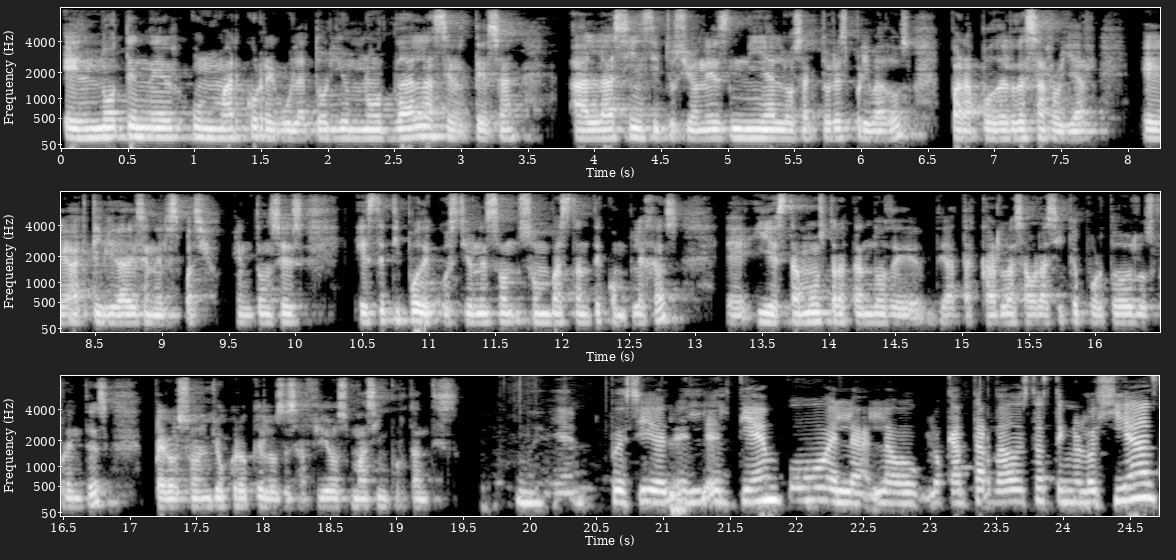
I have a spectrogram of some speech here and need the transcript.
el no tener un marco regulatorio no da la certeza a las instituciones ni a los actores privados para poder desarrollar eh, actividades en el espacio. Entonces, este tipo de cuestiones son, son bastante complejas eh, y estamos tratando de, atacarlas ahora sí que por todos los frentes, pero son yo creo que los desafíos más importantes. Muy bien, pues sí, el, tiempo, lo, lo que han tardado estas tecnologías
